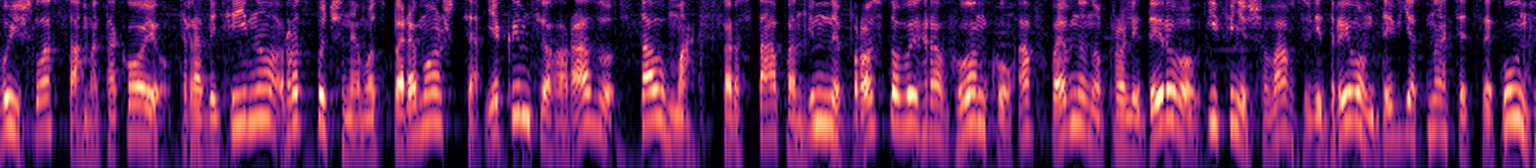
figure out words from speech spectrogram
вийшла саме такою. Традиційно розпочнемо з переможця, яким цього разу став Макс Ферстапен. Він не просто виграв гонку, а впевнено пролідирував і фінішував з відривом 19 секунд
